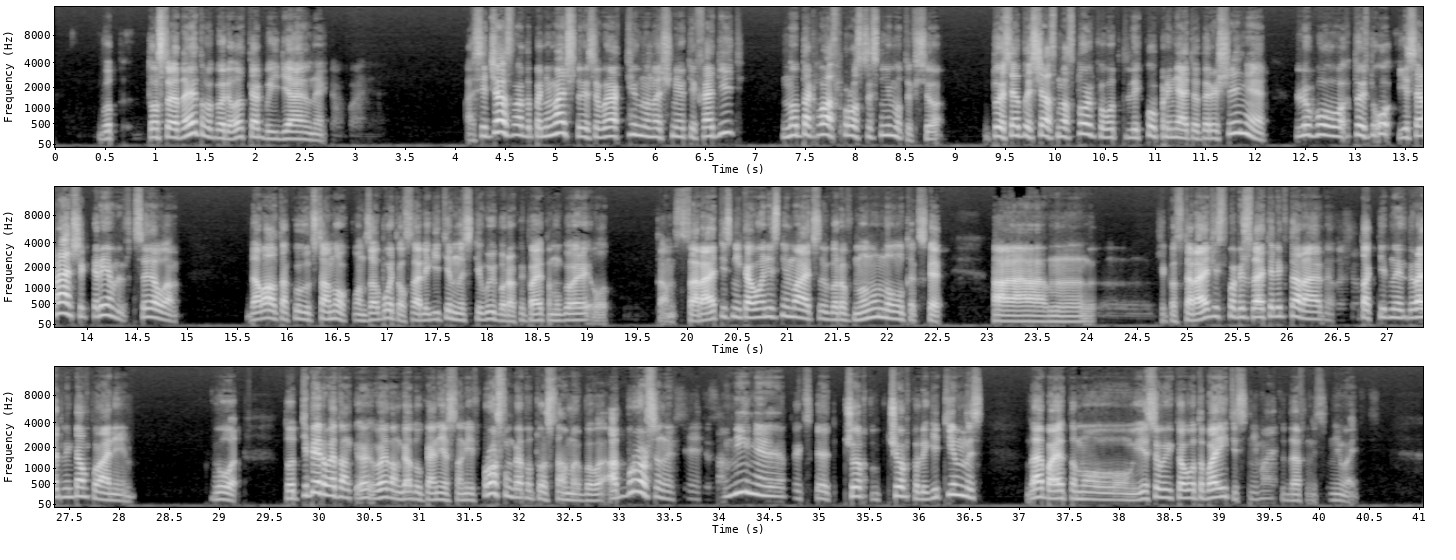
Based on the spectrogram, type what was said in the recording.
вот то, что я до этого говорил, это как бы идеальная компания. А сейчас надо понимать, что если вы активно начнете ходить, ну так вас просто снимут и все. То есть это сейчас настолько вот легко принять это решение любого... То есть о, если раньше Кремль в целом давал такую установку, он заботился о легитимности выборов, и поэтому говорил, там, старайтесь никого не снимать с выборов, ну-ну-ну, так сказать. А, типа, старайтесь побеждать электорально за счет активной избирательной кампании. Вот. То теперь в этом, в этом году, конечно, и в прошлом году то же самое было. Отброшены все эти сомнения, так сказать, черту, черту легитимность, да, поэтому если вы кого-то боитесь, снимайте, даже не сомневайтесь.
